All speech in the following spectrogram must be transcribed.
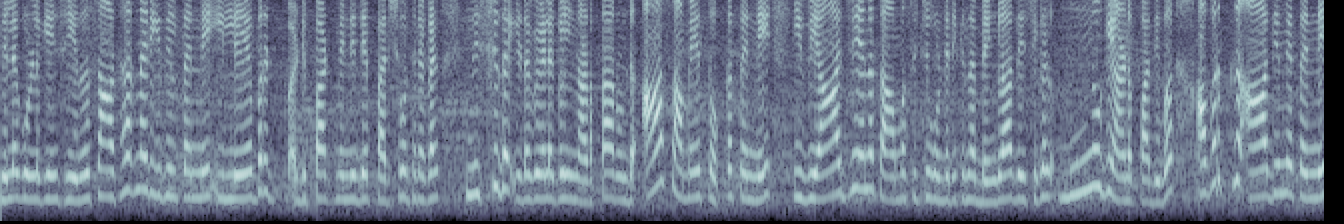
നിലകൊള്ളുകയും ചെയ്യുന്നത്. സാധാരണ രീതിയിൽ തന്നെ ഈ ലേബർ ഡിപ്പാർട്ട്മെന്റിന്റെ പരിശോധനകൾ നിശ്ചിത ഇടവേളകളിൽ നടത്താറുണ്ട്. ആ സമയത്തൊക്കെ തന്നെ ഈ വ്യാജേന താമസിച്ചുകൊണ്ട് ചെയ്തുകൊണ്ടിരിക്കുന്ന ബംഗ്ലാദേശികൾ മുങ്ങുകയാണ് പതിവ്. അവർക്ക് ആദ്യമേ തന്നെ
